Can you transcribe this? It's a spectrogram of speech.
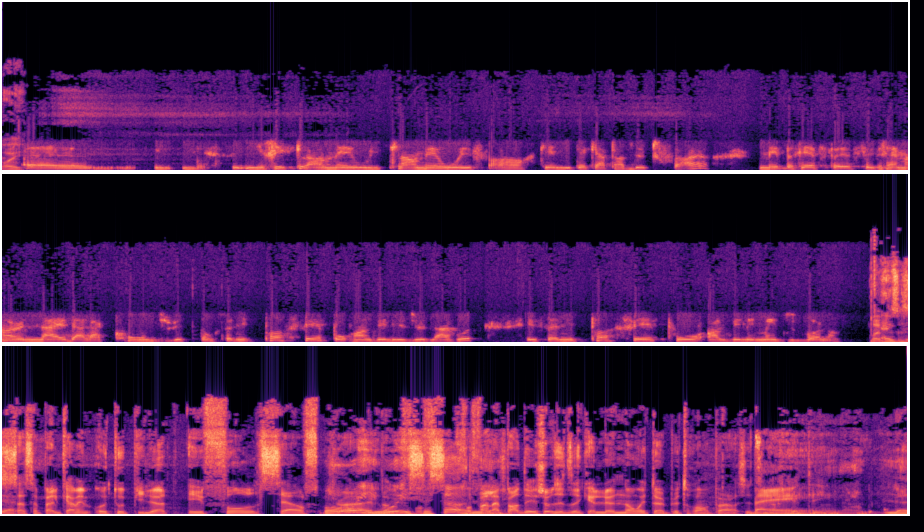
euh, il, réclamait ou il clamait au effort qu'il était capable de tout faire. Mais bref, c'est vraiment une aide à la conduite. Donc, ce n'est pas fait pour enlever les yeux de la route et ce n'est pas fait pour enlever les mains du volant ça s'appelle quand même autopilote et full self-drive. oui, oui, c'est ça. Il faut faire la part des choses et dire que le nom est un peu trompeur. C'est ben, marketing. Le,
